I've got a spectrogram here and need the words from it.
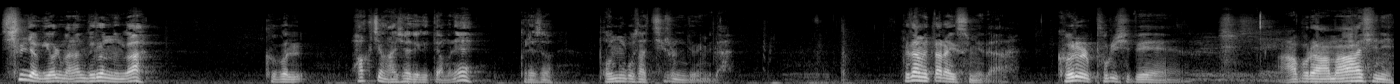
실력이 얼마나 늘었는가 그걸 확정하셔야 되기 때문에 그래서 본고사 치르는 중입니다. 그 다음에 따라 있습니다. 그를 부르시되 아브라함아 하시니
